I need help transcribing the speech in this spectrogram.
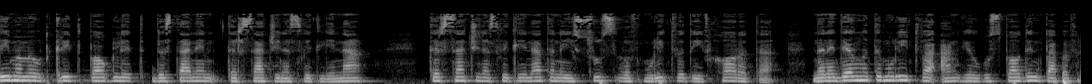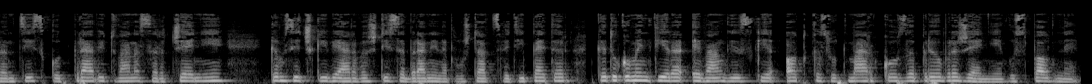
Да имаме открит поглед, да станем търсачи на светлина, търсачи на светлината на Исус в молитвата и в хората. На неделната молитва Ангел Господен Папа Франциск отправи това насърчение към всички вярващи, събрани на площад Свети Петър, като коментира евангелския отказ от Марко за преображение Господне.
